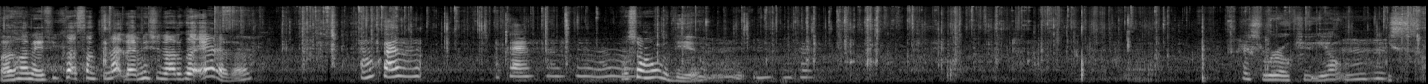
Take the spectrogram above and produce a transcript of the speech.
Well, honey, if you cut something out, that means you're not a good editor. Okay. Okay. What's wrong with you? That's real cute, yo. Mm-hmm.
